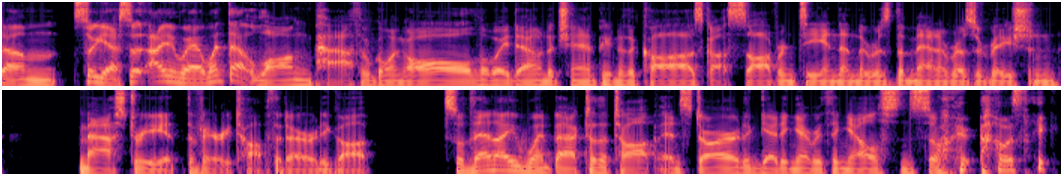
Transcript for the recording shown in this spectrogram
um, so yeah, so anyway, I went that long path of going all the way down to champion of the cause, got sovereignty, and then there was the mana reservation mastery at the very top that I already got. So then I went back to the top and started getting everything else. And so I was like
